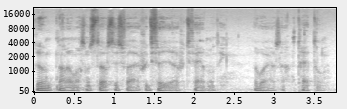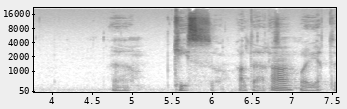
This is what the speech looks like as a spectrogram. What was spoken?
Runt när de var som störst i Sverige, 74, 75 någonting. Då var jag så här 13. Eh, Kiss och allt det här liksom. Ja. var ju jätte...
